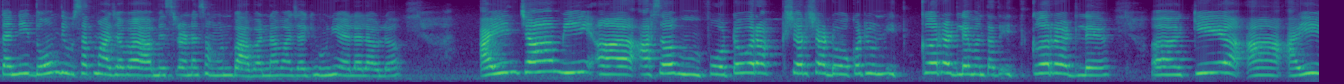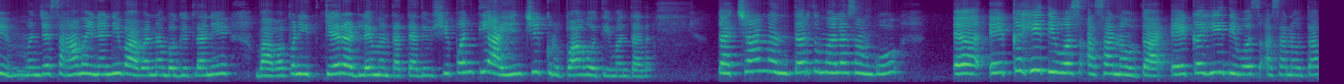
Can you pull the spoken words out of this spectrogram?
त्यांनी दोन दिवसात माझ्या बा मिस्टरांना सांगून बाबांना माझ्या घेऊन यायला लावलं. आईंच्या मी असं फोटोवर अक्षरशः डोकं ठेवून इतकं रडले म्हणतात इतकं रडले की आई म्हणजे सहा महिन्यांनी बाबांना बघितलं आणि बाबा पण इतके रडले म्हणतात त्या दिवशी पण ती आईंची कृपा होती म्हणतात. त्याच्यानंतर तुम्हाला सांगू एकही दिवस असा नव्हता एकही दिवस असा नव्हता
